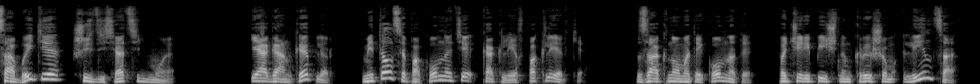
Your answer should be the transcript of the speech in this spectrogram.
Событие 67. Иоганн Кеплер метался по комнате, как лев по клетке. За окном этой комнаты, по черепичным крышам Линца,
